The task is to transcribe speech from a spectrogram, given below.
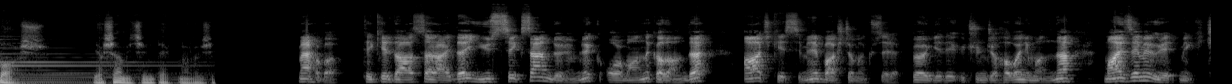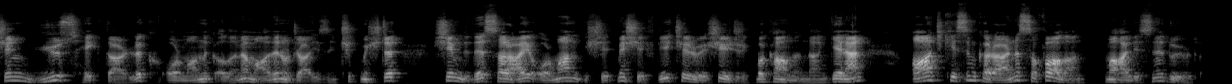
Boş, yaşam için teknoloji. Merhaba, Tekirdağ Saray'da 180 dönümlük ormanlık alanda ağaç kesimi başlamak üzere. Bölgede 3. Havalimanı'na malzeme üretmek için 100 hektarlık ormanlık alana maden ocağı izni çıkmıştı. Şimdi de Saray Orman İşletme Şefliği Çevre ve Şehircilik Bakanlığı'ndan gelen ağaç kesim kararını Safa Alan mahallesine duyurdu.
